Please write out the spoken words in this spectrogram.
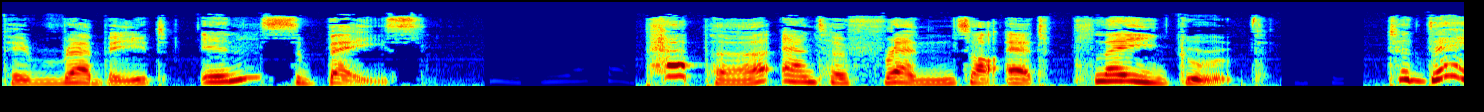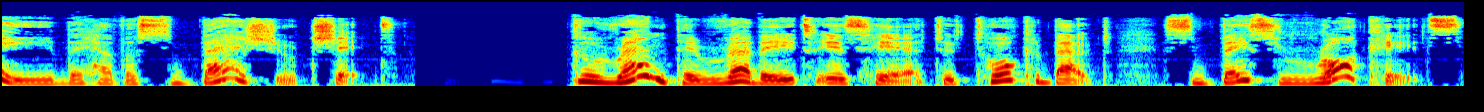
Grampy Rabbit in space. Peppa and her friends are at playgroup. Today they have a special chat. Grampy Rabbit is here to talk about space rockets.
